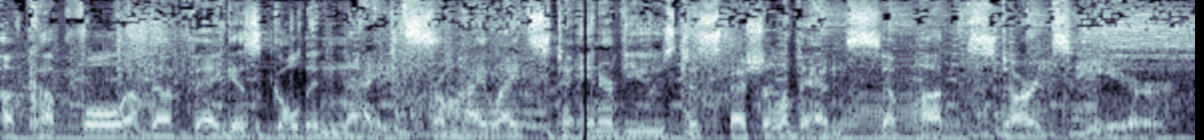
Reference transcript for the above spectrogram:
a cupful of the Vegas Golden Knights. From highlights to interviews to special events, the puck starts here.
